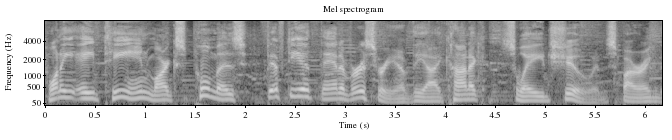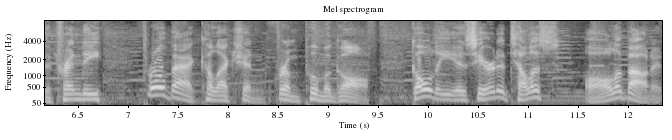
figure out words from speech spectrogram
2018 marks Puma's 50th anniversary of the iconic suede shoe, inspiring the trendy throwback collection from Puma Golf. Goldie is here to tell us all about it.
